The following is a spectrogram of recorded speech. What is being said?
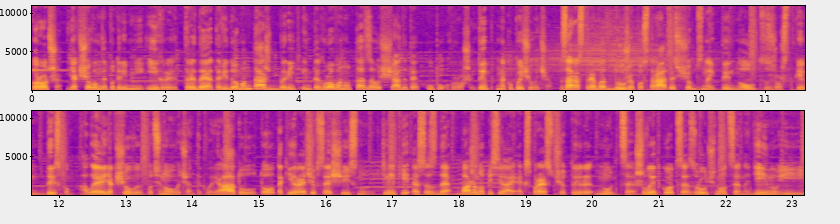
Коротше, якщо вам не потрібні ігри, 3D та відеомонтаж, беріть інтегровану та заощадите купу грошей. Тип накопичувача. Зараз треба дуже постаратись, щоб знайти ноут з жорстким диском. Але якщо ви поціновувач антикваріату, то такі речі все ще існують. Тільки SSD. Бажано PCI Express 4.0. Це швидко, це зручно, це надійно і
